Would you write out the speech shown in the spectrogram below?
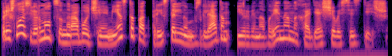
Пришлось вернуться на рабочее место под пристальным взглядом Ирвина Вейна, находящегося здесь же.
